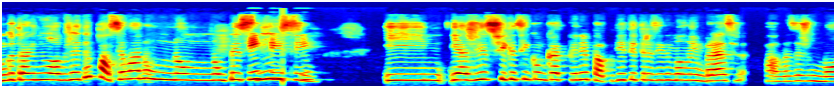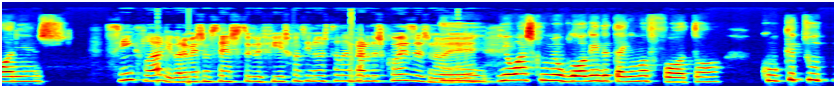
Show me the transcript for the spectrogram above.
Nunca trago nenhum objeto. Epá, sei lá, não, não, não penso Sim, sim, nisso. sim. E, e às vezes fico assim com um bocado de pena. Pá, podia ter trazido uma lembrança. Pá, mas as memórias... Sim, claro. E agora mesmo sem as fotografias continuas-te a lembrar das coisas, não é? E eu acho que no meu blog ainda tenho uma foto com o Catute.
